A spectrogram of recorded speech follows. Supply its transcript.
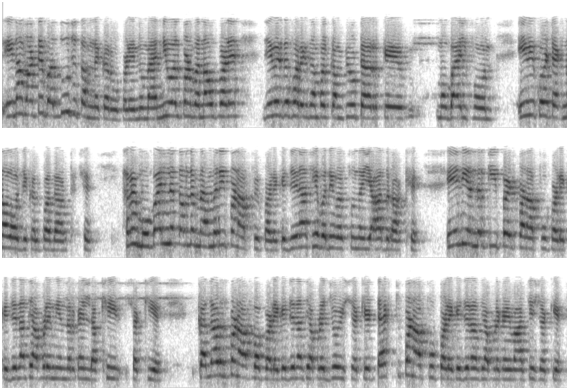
એના માટે બધું જ તમને કરવું પડે. એનું મેન્યુઅલ પણ બનાવવું પડે. જેવી રીતે ફોર એક્ઝામ્પલ કમ્પ્યુટર કે મોબાઈલ ફોન એવી કોઈ ટેકનોલોજીકલ પદાર્થ છે. હવે મોબાઈલને તમને મેમરી પણ આપવી પડે કે જેનાથી બધી વસ્તુને યાદ રાખે. એની અંદર કીપેડ પણ આપવું પડે કે જેનાથી આપણે એની અંદર કંઈ લખી શકીએ. કલર્સ પણ આપવા પડે કે જેનાથી આપણે જોઈ શકીએ. ટેક્સ્ટ પણ આપવું પડે કે જેનાથી આપણે કંઈ વાંચી શકીએ.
